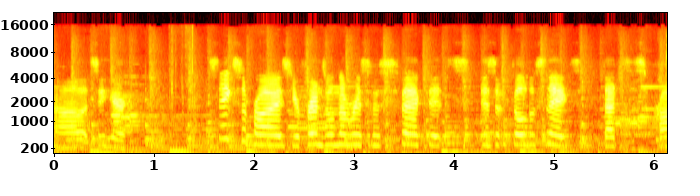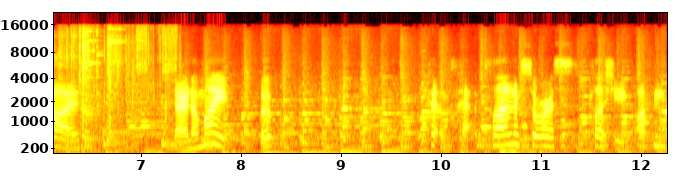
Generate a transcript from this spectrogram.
Uh, let's see here. Snake surprise! Your friends will never suspect it isn't filled with snakes. That's the surprise. Dynamite! Oop. Planosaurus plushie. Often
